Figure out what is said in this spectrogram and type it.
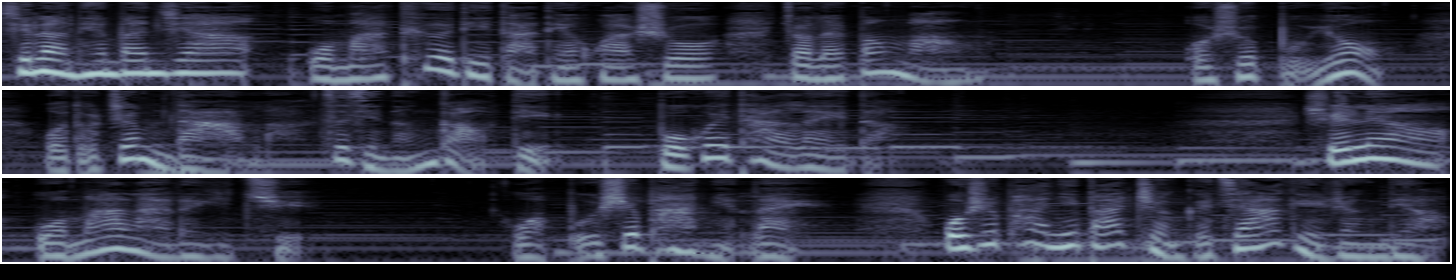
前两天搬家，我妈特地打电话说要来帮忙，我说不用，我都这么大了，自己能搞定，不会太累的。谁料我妈来了一句：“我不是怕你累，我是怕你把整个家给扔掉。”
